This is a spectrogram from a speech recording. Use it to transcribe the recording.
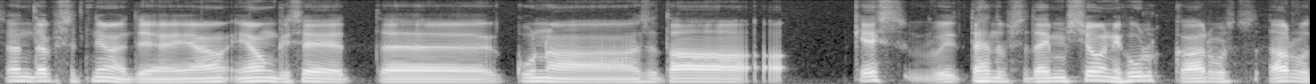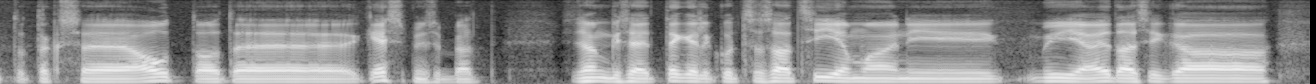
see on täpselt niimoodi ja, ja, ongi see, et äh, kuna seda kes-, või tähendab, seda emissiooni hulka arvut-, arvutatakse autode keskmise pealt, siis ongi see, et tegelikult sa saad siiamaani müüa edasi ka äh,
